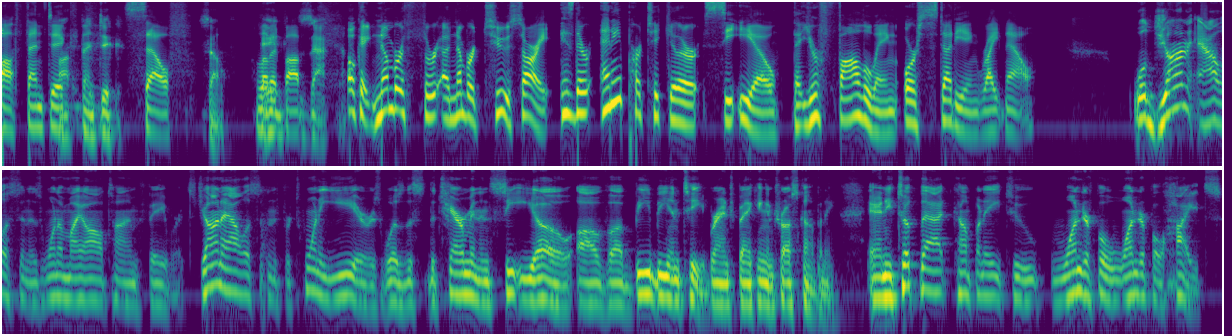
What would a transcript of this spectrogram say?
authentic, authentic self. Self. Love exactly. it, Bob. Exactly. Okay, number three, uh, number two. Sorry, is there any particular CEO that you're following or studying right now? Well, John Allison is one of my all-time favorites. John Allison, for 20 years, was the, the chairman and CEO of uh, BB&T, Branch Banking and Trust Company, and he took that company to wonderful, wonderful heights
